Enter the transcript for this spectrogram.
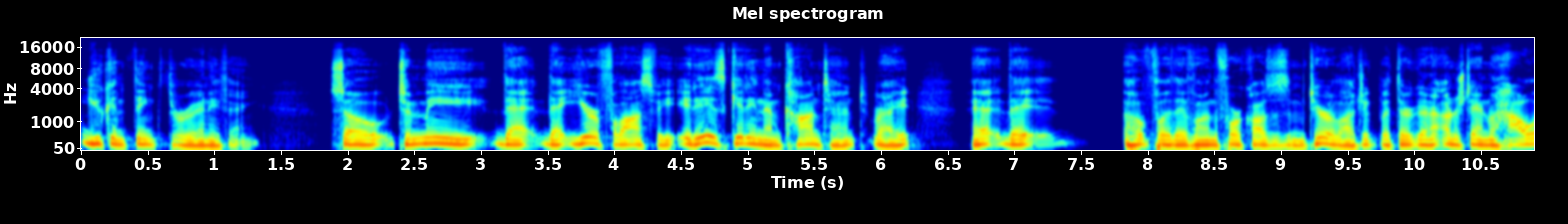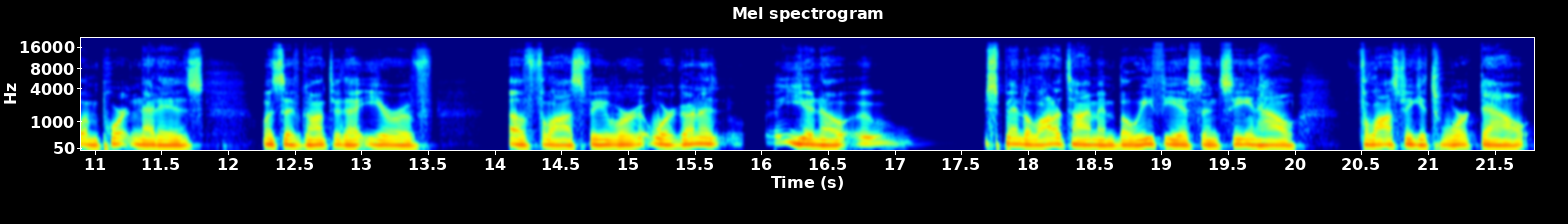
you can think through anything. So to me, that that year of philosophy, it is getting them content, right? Eh, They hopefully they've learned the four causes of material logic, but they're going to understand how important that is once they've gone through that year of of philosophy. We're we're going to you know spend a lot of time in Boethius and seeing how philosophy gets worked out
